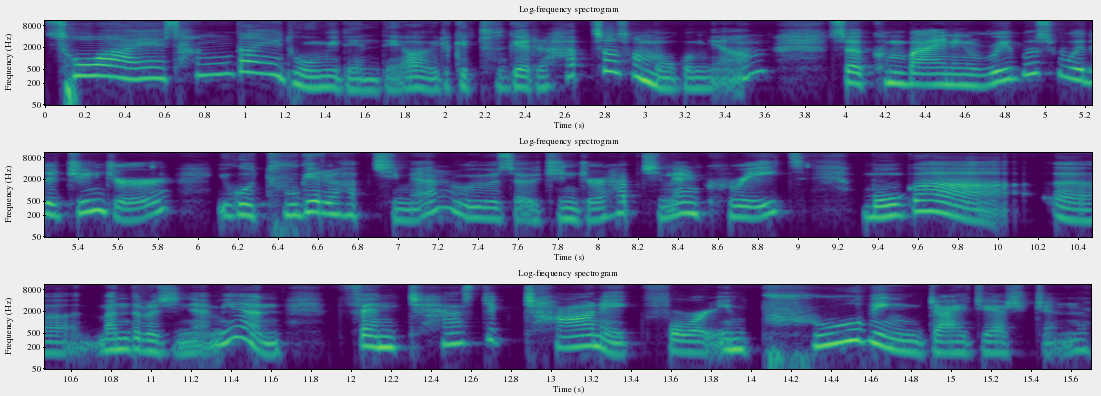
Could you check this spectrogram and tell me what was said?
소화에 상당히 도움이 된대요. 이렇게 두 개를 합쳐서 먹으면. So combining rooibos with ginger, 이거 두 개를 합치면 rooibos하고 ginger 합치면 create 뭐가 어, 만들어지냐면 fantastic tonic for improving digestion.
